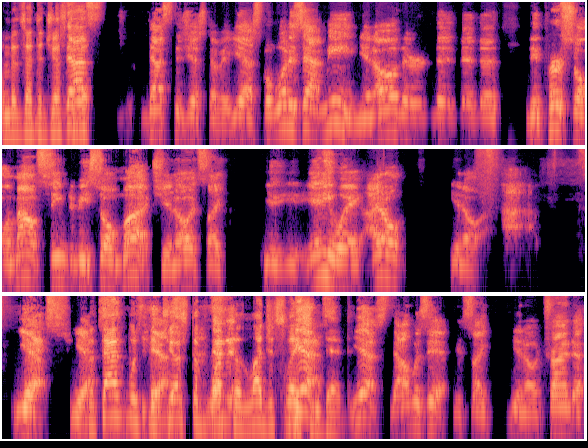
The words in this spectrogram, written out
Um, is that the gist that's, of it? That's the gist of it. Yes, but what does that mean? You know, the the the the personal amounts seem to be so much. You know, it's like you, you anyway. I don't. You know. I, Yes, yes. But that was the yes. gist of what the legislation yes, did. Yes, that was it. It's like, you know, trying to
